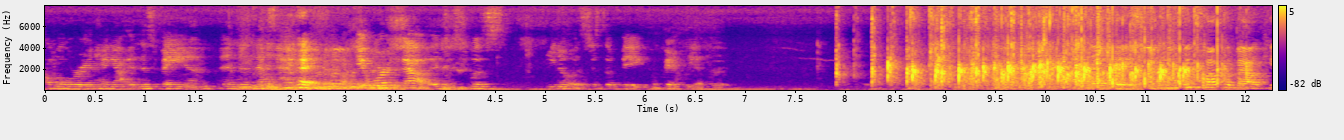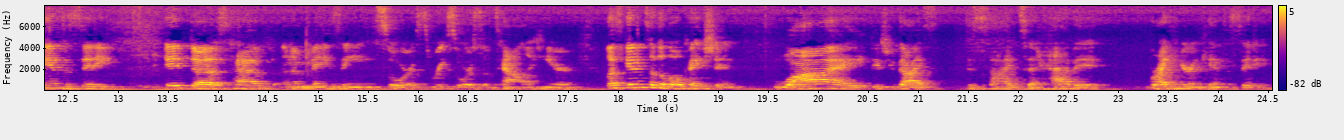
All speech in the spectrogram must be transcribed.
Come over and hang out in this van. And then that's how it worked out. It just was, you know, it's just a big family effort. Talk about Kansas City, it does have an amazing source, resource of talent here. Let's get into the location. Why did you guys decide to have it right here in Kansas City?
